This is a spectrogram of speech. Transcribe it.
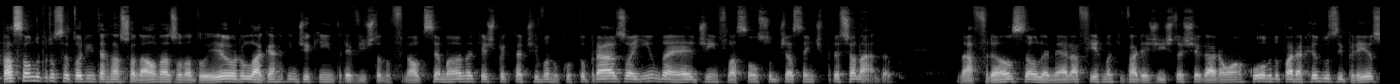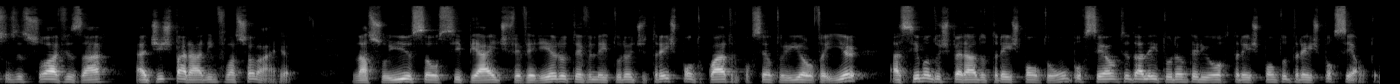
Passando para o setor internacional na zona do euro, Lagarde indica em entrevista no final de semana que a expectativa no curto prazo ainda é de inflação subjacente pressionada. Na França, o Lemer afirma que varejistas chegaram a um acordo para reduzir preços e suavizar a disparada inflacionária. Na Suíça, o CPI de fevereiro teve leitura de 3,4% year over year, acima do esperado 3,1% e da leitura anterior 3,3%.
